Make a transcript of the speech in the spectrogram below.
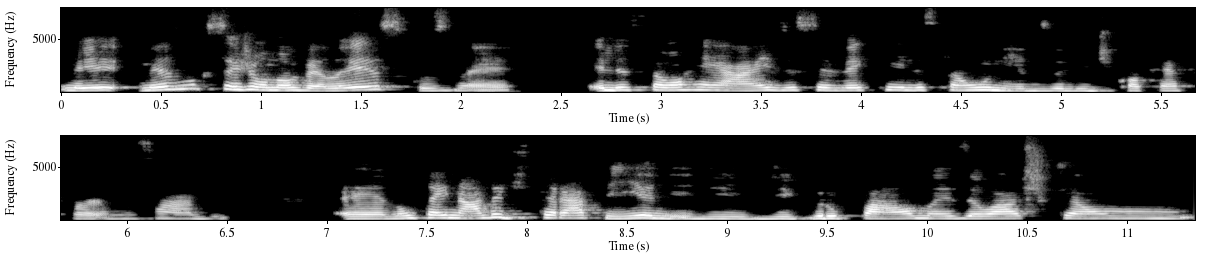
meio, mesmo que sejam novelescos, né, eles são reais e você vê que eles estão unidos ali de qualquer forma, sabe? É, não tem nada de terapia ali, de, de grupal, mas eu acho que é um,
